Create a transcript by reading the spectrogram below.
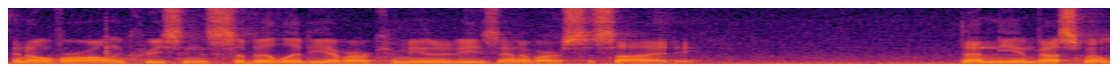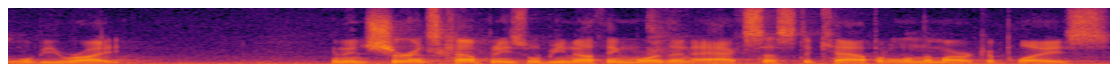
and overall increasing the stability of our communities and of our society. Then the investment will be right. And insurance companies will be nothing more than access to capital in the marketplace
